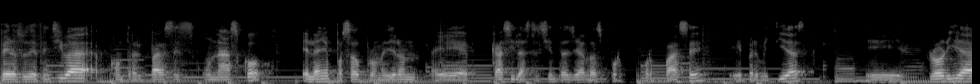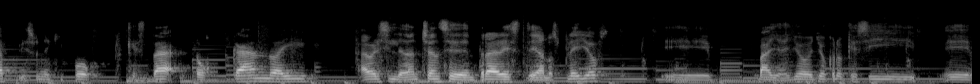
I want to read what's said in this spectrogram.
Pero su defensiva contra el pass es un asco. El año pasado promedieron eh, casi las 300 yardas por, pase eh, permitidas. Eh, Florida es un equipo que está tocando ahí a ver si le dan chance de entrar este, a los playoffs. Vaya, yo, yo creo que sí eh,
